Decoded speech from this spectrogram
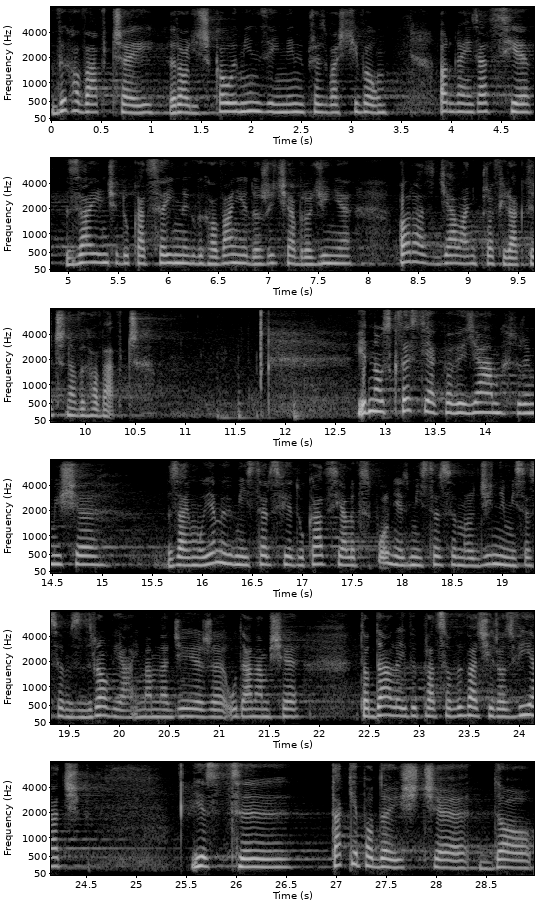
wychowawczej roli szkoły, między innymi przez właściwą organizację zajęć edukacyjnych, wychowanie do życia w rodzinie oraz działań profilaktyczno-wychowawczych. Jedną z kwestii, jak powiedziałam, którymi się zajmujemy w Ministerstwie Edukacji, ale wspólnie z Ministerstwem Rodziny, Ministerstwem Zdrowia i mam nadzieję, że uda nam się to dalej wypracowywać i rozwijać, jest y, takie podejście do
